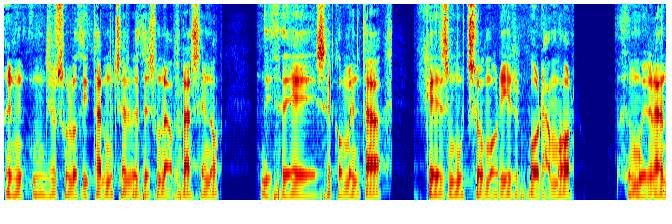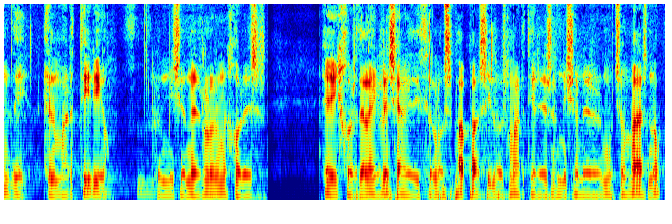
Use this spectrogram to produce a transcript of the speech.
yo suelo citar muchas veces una frase, ¿no? Dice, se comenta que es mucho morir por amor. Es muy grande el martirio. Los misioneros, los mejores eh, hijos de la iglesia, que dicen los papas y los mártires misioneros mucho más, ¿no?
